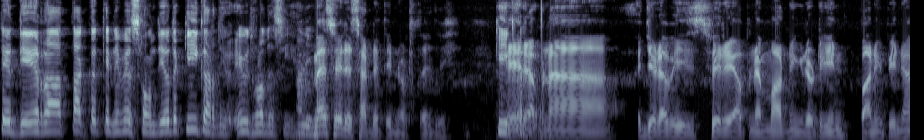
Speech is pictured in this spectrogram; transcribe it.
ਤੇ ਦੇਰ ਰਾਤ ਤੱਕ ਕਿੰਨੇ ਵਜੇ ਸੌਂਦੇ ਹੋ ਤੇ ਕੀ ਕਰਦੇ ਹੋ? ਇਹ ਵੀ ਥੋੜਾ ਦੱਸੀਏ। ਮੈਂ ਸਵੇਰੇ 3:30 ਉੱਠਦਾ ਜੀ। ਕੀ ਫਿਰ? ਆਪਣਾ ਜਿਹੜਾ ਵੀ ਸਵੇਰੇ ਆਪਣਾ ਮਾਰਨਿੰਗ ਰੂਟੀਨ ਪਾਣੀ ਪੀਣਾ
